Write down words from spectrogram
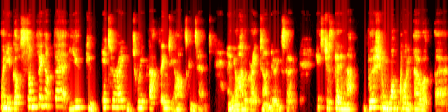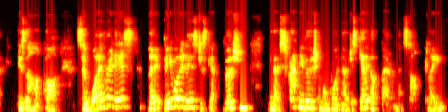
When you've got something up there, you can iterate and tweak that thing to your heart's content, and you'll have a great time doing so. It's just getting that version 1.0 up there is the hard part. So whatever it is, let it be what it is. Just get version, you know, scrappy version 1.0. Just get it up there and then start playing.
